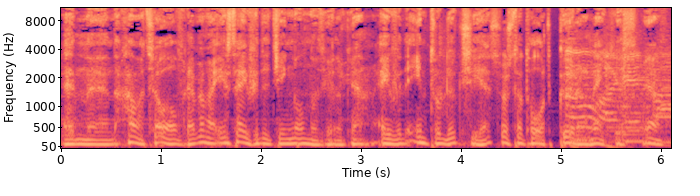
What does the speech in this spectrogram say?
En eh, daar gaan we het zo over hebben. Maar eerst even de jingle natuurlijk. Ja. Even de introductie, hè, zoals dat hoort. Keurig netjes. Ja.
